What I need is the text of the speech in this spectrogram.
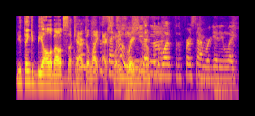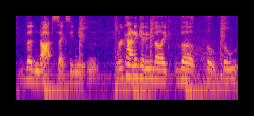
You'd think it'd be all about a character like X twenty three. twenty sexy You know, for the one for the first time, we're getting like the not sexy mutant. We're kind of getting the like the the the,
